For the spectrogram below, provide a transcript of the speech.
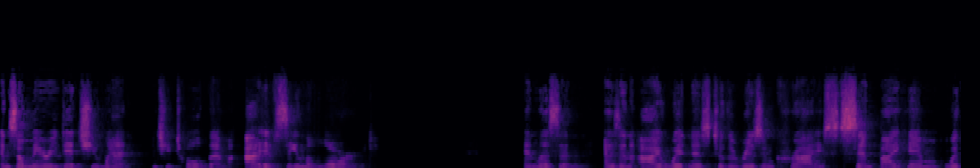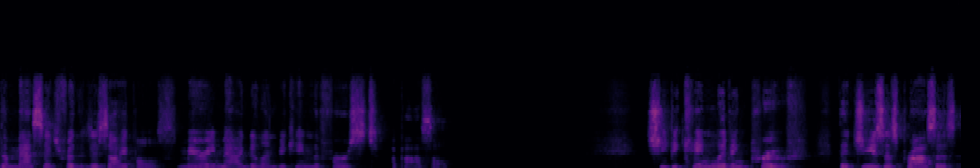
And so Mary did. She went and she told them, I have seen the Lord. And listen, as an eyewitness to the risen Christ sent by him with a message for the disciples, Mary Magdalene became the first apostle she became living proof that Jesus' process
